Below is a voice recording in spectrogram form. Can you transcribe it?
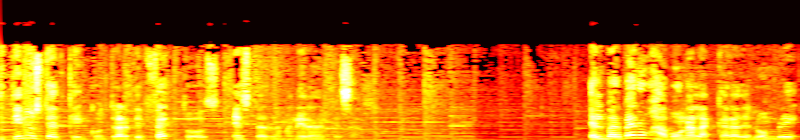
Si tiene usted que encontrar defectos, esta es la manera de empezar. El barbero jabona la cara del hombre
